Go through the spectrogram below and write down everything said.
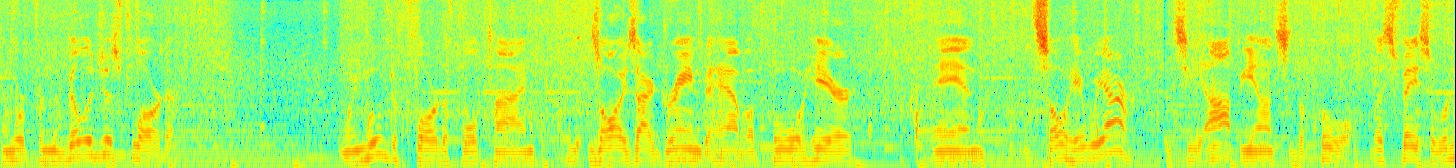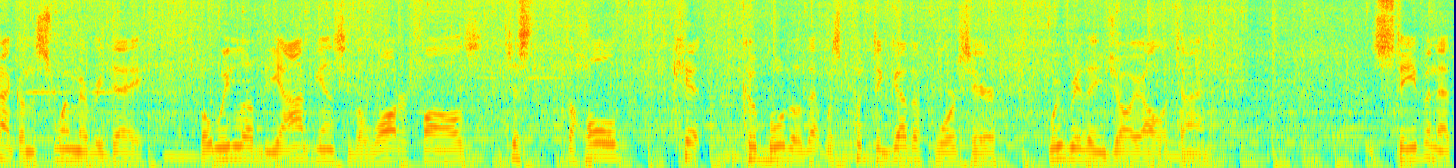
and we're from the Villages, Florida. When we moved to Florida full time, it was always our dream to have a pool here, and so here we are. It's the ambiance of the pool. Let's face it, we're not going to swim every day, mm-hmm. but we love the ambiance of the waterfalls, just the whole kit caboodle that was put together for us here. We really enjoy all the time. Stephen at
